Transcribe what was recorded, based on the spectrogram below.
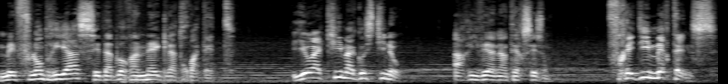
Mais Flandria, c'est d'abord un aigle à trois têtes. Joachim Agostino, arrivé à l'intersaison. Freddy Mertens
